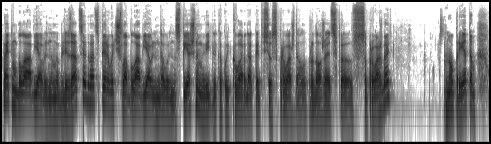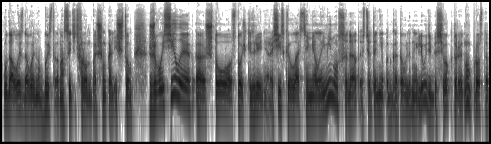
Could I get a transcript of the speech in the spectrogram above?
Поэтому была объявлена мобилизация 21 числа, была объявлена довольно спешно, мы видели, какой кавардак это все сопровождало и продолжает сопровождать но при этом удалось довольно быстро насытить фронт большим количеством живой силы, э, что с точки зрения российской власти имело и минусы, да, то есть это неподготовленные люди, без всего, которые, ну, просто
